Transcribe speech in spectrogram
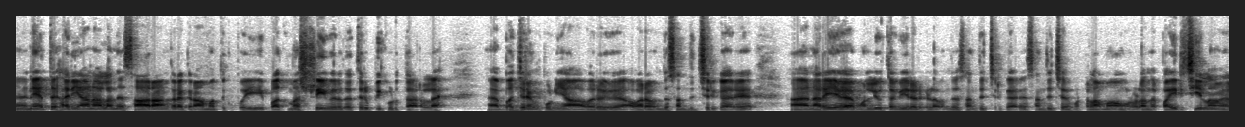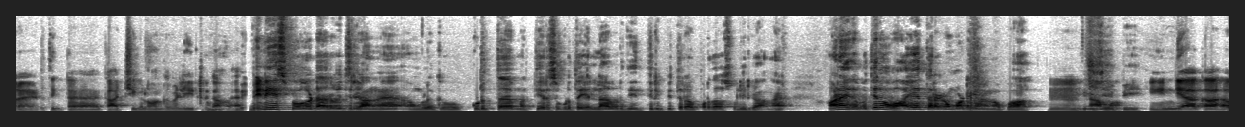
அஹ், நேத்து ஹரியானால அந்த சாராங்கிற கிராமத்துக்கு போய் பத்மஸ்ரீ விருதை திருப்பி கொடுத்தாருல பஜ்ரங் புனியா அவர் அவரை வந்து சந்திச்சிருக்காரு. நிறைய மல்யுத்த வீரர்களை வந்து சந்திச்சிருக்காரு. சந்திச்சது மட்டும் இல்லாம அவங்களோட அந்த பயிற்சியெல்லாம் வேற எடுத்துக்கிட்ட காட்சிகளும் வந்து வெளியிட்டிருக்காங்க. வினேஷ் போகட்ட அறிவிச்சிருக்காங்க. அவங்களுக்கு கொடுத்த மத்திய அரசு கொடுத்த எல்லா விருதையும் திருப்பி தர போறதா சொல்லியிருக்காங்க. ஆனா இதை பத்தி நான் வாயே திறக்க மாட்டேங்கிறாங்கப்பா. பிஜேபி இந்தியாவுக்காக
